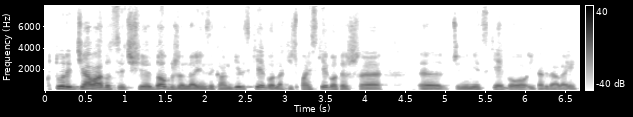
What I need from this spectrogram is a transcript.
który działa dosyć e, dobrze dla języka angielskiego, dla hiszpańskiego też, e, e, czy niemieckiego i tak dalej,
